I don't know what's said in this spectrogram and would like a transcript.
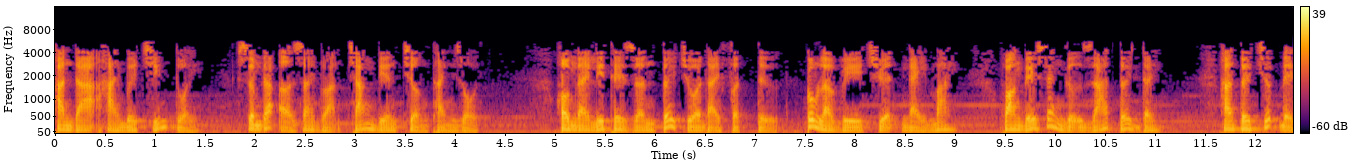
hắn đã 29 tuổi, sớm đã ở giai đoạn tráng niên trưởng thành rồi. Hôm nay Lý Thế Dân tới chùa Đại Phật Tử cũng là vì chuyện ngày mai hoàng đế sẽ ngự giá tới đây. Hắn tới trước để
